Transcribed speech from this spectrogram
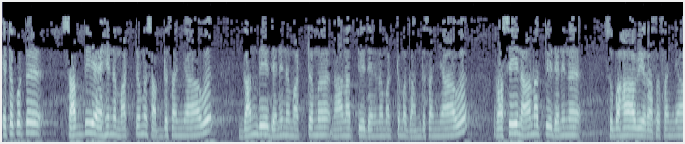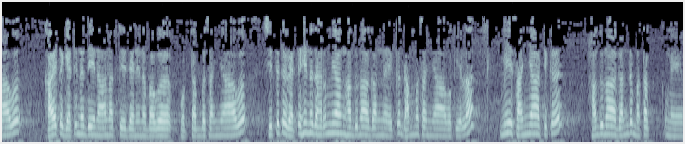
එතකොට ශබ්දයේ ඇහෙන මට්ටම ශබ්ද සංඥාව ගන්ධයේ දැනෙන මට්ටම නානත්වයේ දැනෙන මට්ටම ගන්ධ සංඥාව රසේ නානත්වයේ දැනෙන ස්වභාවයේ රස සංඥාව කයට ගැටෙන දේ නානත්වයේ දැනෙන බව පොට්ටබ්බ සංඥාව සිතට වැටහෙන ධර්මයන් හඳුනා ගන්න එක ධම්ම සංඥාව කියලා මේ සංඥා ටික හඳුනා ගන්න මතක් මේ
